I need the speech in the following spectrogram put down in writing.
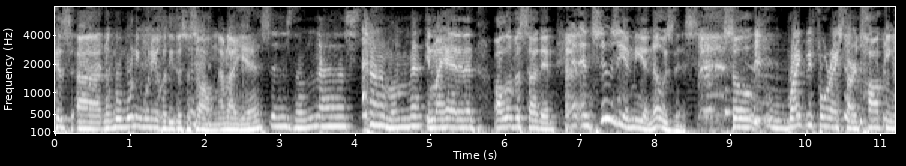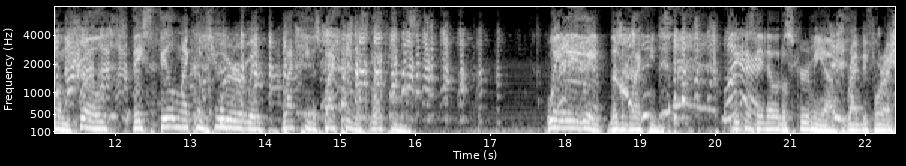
because uh, nagmumuni-muni ako dito sa song. I'm like, yes, this is the last time I met... In my head, and then all of a sudden... And, and Susie and Mia knows this. So right before I start talking on the show, they fill my computer with black penis, black penis, black penis. Wait, wait, wait. There's a black penis. Because they know it'll screw me up right before I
